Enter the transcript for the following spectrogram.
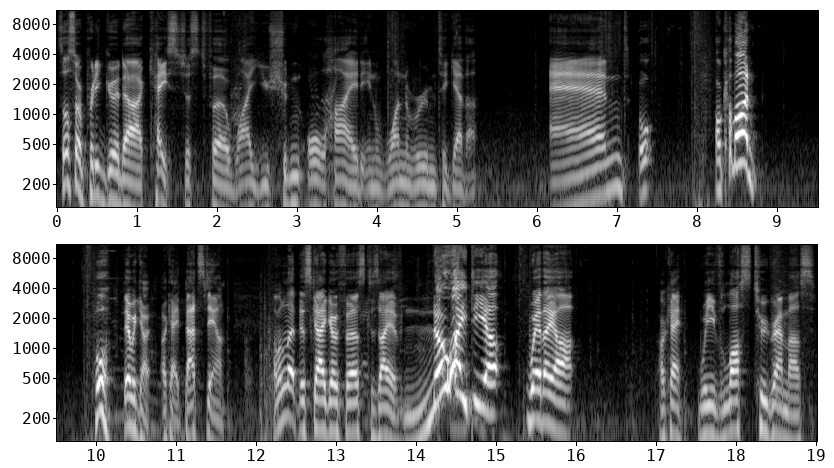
It's also a pretty good uh, case just for why you shouldn't all hide in one room together. And... Oh, oh come on! Oh, there we go. Okay, bats down. I'm gonna let this guy go first because I have no idea where they are. Okay, we've lost two grandmas.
